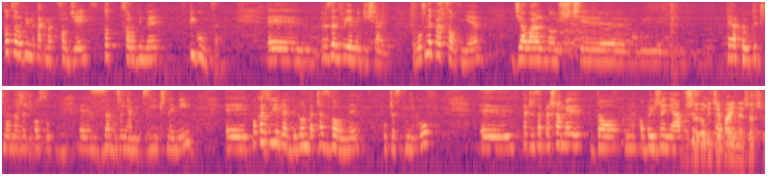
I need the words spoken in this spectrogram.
to, co robimy tak na co dzień, to, co robimy w pigułce. E, Prezentujemy dzisiaj różne pracownie, działalność e, terapeutyczną na rzecz osób e, z zaburzeniami psychicznymi. E, Pokazujemy, jak wygląda czas wolny uczestników. E, Także zapraszamy do obejrzenia Że wszystkich robicie fajne rzeczy.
